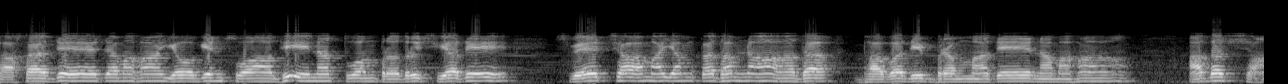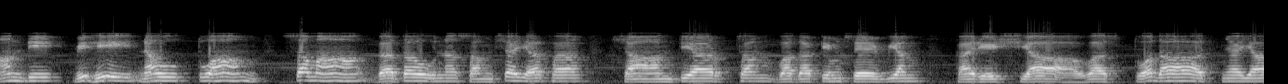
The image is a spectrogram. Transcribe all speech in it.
सहजे च महायोगिन् स्वाधीनत्वं प्रदृश्यते। स्वेच्छामयं कथं नाथ भवति ब्रह्मते नमः। अधशान्तिविहीनौ त्वां समागतौ न संशयः। शान्त्यर्थं वद किं सेव्यं करिष्यावस्त्वदाज्ञया।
